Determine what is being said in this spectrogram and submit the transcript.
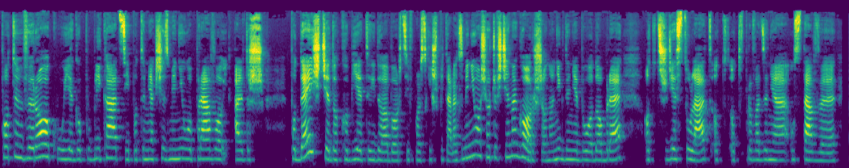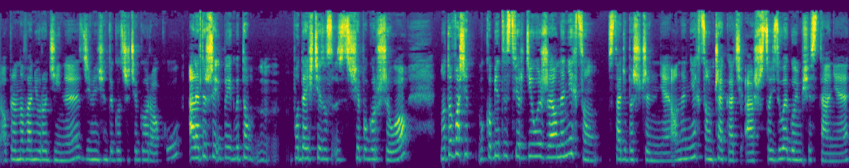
po tym wyroku, jego publikacji, po tym jak się zmieniło prawo, ale też podejście do kobiety i do aborcji w polskich szpitalach zmieniło się oczywiście na gorsze. Ono nigdy nie było dobre od 30 lat, od, od wprowadzenia ustawy o planowaniu rodziny z 1993 roku, ale też jakby, jakby to podejście się pogorszyło no to właśnie kobiety stwierdziły, że one nie chcą stać bezczynnie, one nie chcą czekać, aż coś złego im się stanie,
